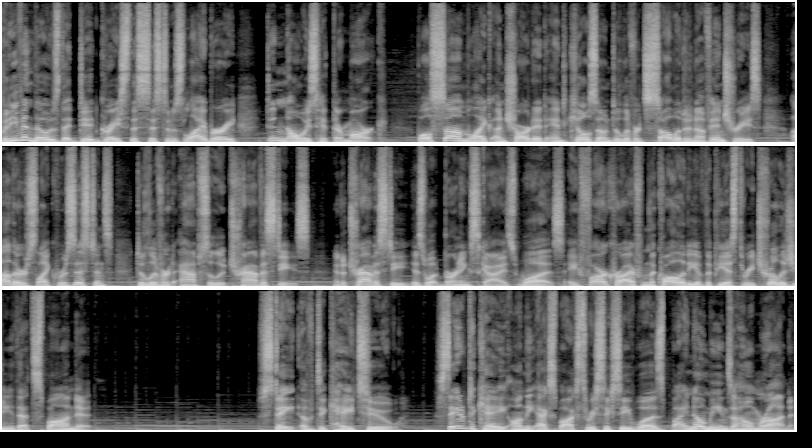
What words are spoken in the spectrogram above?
But even those that did grace the system's library didn't always hit their mark. While some, like Uncharted and Killzone, delivered solid enough entries, others, like Resistance, delivered absolute travesties. And a travesty is what Burning Skies was, a far cry from the quality of the PS3 trilogy that spawned it. State of Decay 2 State of Decay on the Xbox 360 was by no means a home run,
